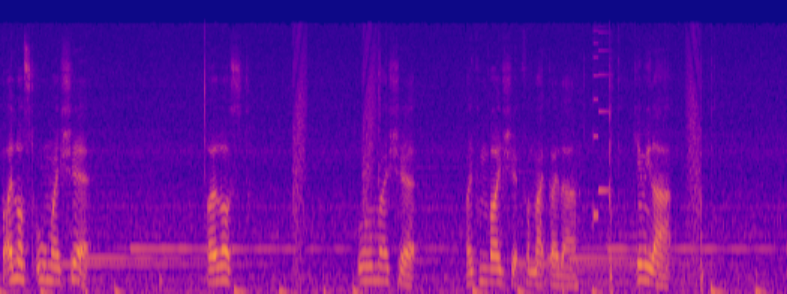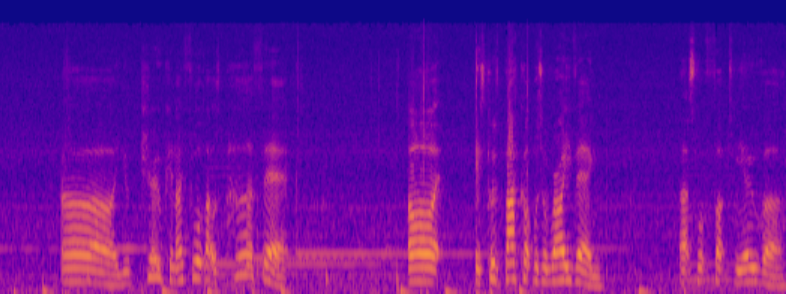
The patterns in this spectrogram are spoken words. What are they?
But I lost all my shit. I lost all my shit. I can buy shit from that guy there. Give me that. Oh, you're joking. I thought that was perfect. Oh, it's because backup was arriving. That's what fucked me over.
